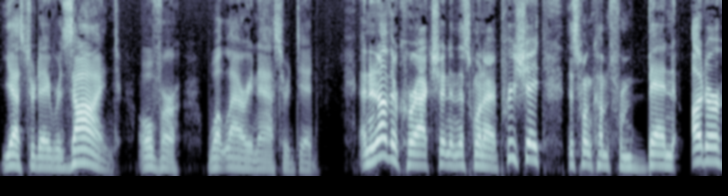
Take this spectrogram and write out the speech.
yesterday resigned over what Larry Nassar did. And another correction, and this one I appreciate, this one comes from Ben Utter.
